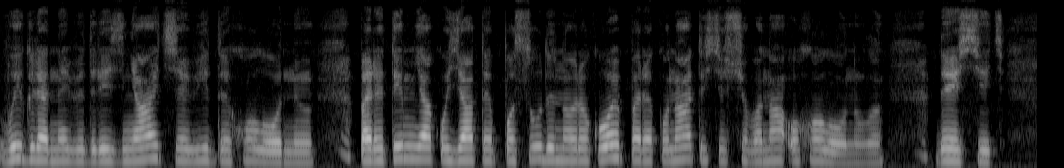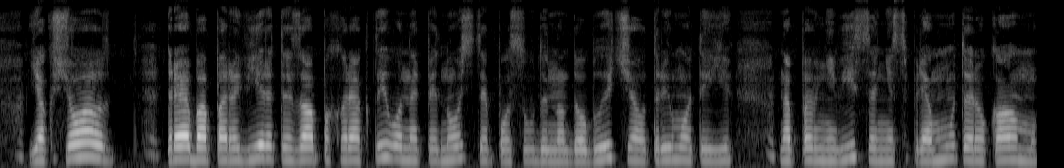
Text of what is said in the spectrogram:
Вигляд не відрізняється від холодної. Перед тим, як узяти посудину рукою, переконайтеся, що вона охолонула. 10. Якщо треба перевірити запах реактиву, не підносити посудину до обличчя, отримувати її на певній відстані, спрямути руками,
